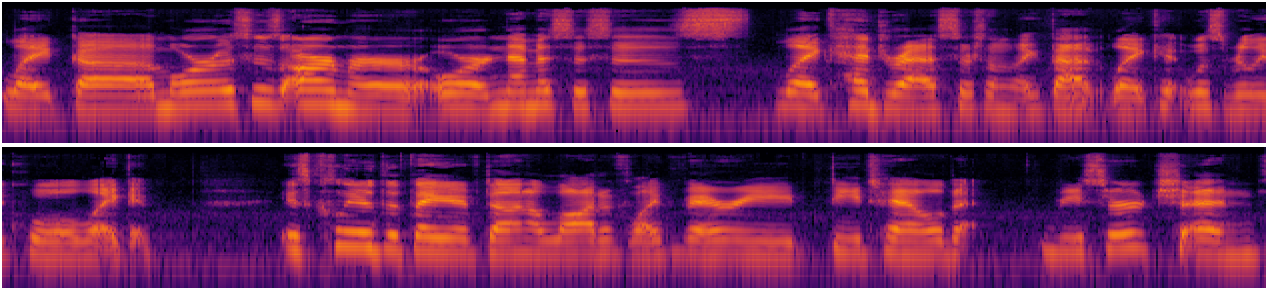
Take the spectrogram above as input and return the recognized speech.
like uh Moros's armor or Nemesis's like headdress or something like that. Like it was really cool. Like it is clear that they have done a lot of like very detailed research and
